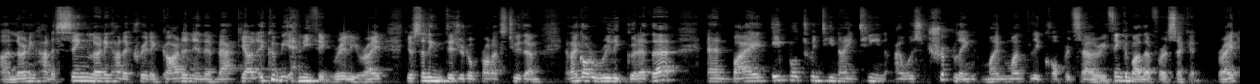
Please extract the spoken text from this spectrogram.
uh, learning how to sing, learning how to create a garden in their backyard. It could be anything really, right? You're selling digital products to them, and I got really good at that. And by April 2019, I was tripling my monthly corporate salary. Think about that for a second, right?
